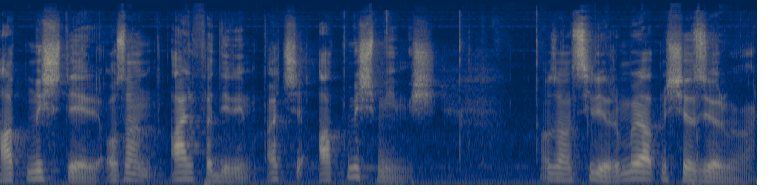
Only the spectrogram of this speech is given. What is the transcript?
60 değeri. O zaman alfa dediğim açı 60 mıymış? O zaman siliyorum. Buraya 60 yazıyorum hemen.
